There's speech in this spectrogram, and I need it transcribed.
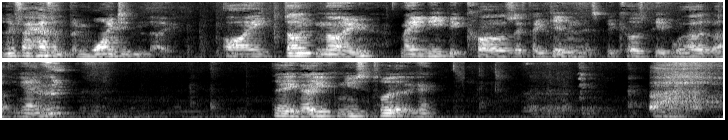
And if they haven't, then why didn't they? I don't know. Maybe because if they didn't, it's because people heard about the game. There you go, you can use the toilet again. Ah,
